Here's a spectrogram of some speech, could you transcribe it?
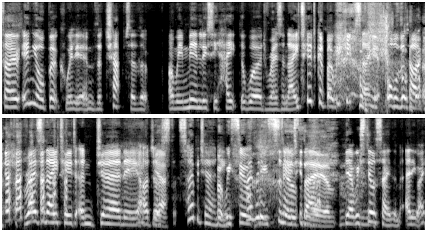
So, in your book, William, the chapter that I mean, me and Lucy hate the word resonated, but we keep saying it all the time. resonated and journey are just sober journey. But we still, really we still resonated with that. say them. Yeah, we still say them. Anyway,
